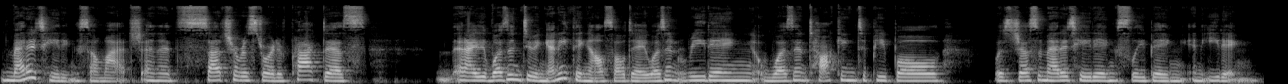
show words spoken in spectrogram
meditating so much. And it's such a restorative practice. And I wasn't doing anything else all day, wasn't reading, wasn't talking to people, was just meditating, sleeping, and eating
